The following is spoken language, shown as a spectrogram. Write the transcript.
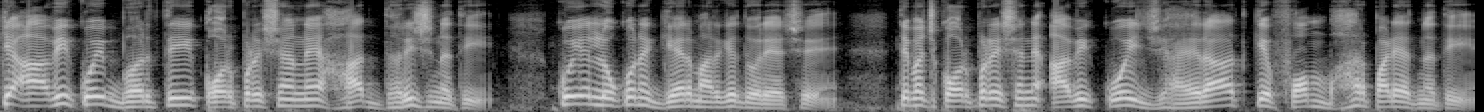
કે આવી કોઈ ભરતી કોર્પોરેશને હાથ ધરી જ નથી. કોઈએ લોકોને ગેરમાર્ગે દોર્યા છે. તેમજ કોર્પોરેશને આવી કોઈ જાહેરાત કે ફોર્મ બહાર પાડ્યા જ નથી.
